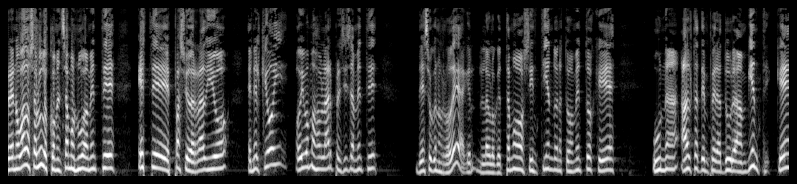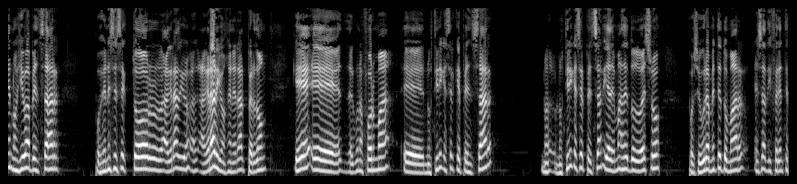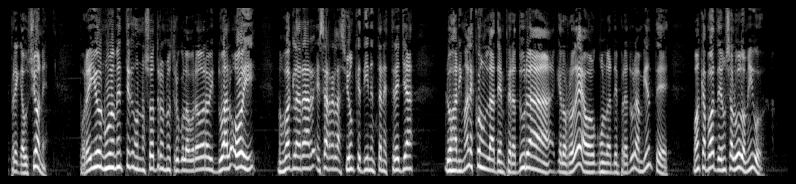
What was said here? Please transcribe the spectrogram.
Renovados saludos, comenzamos nuevamente este espacio de radio en el que hoy, hoy vamos a hablar precisamente de eso que nos rodea, que lo que estamos sintiendo en estos momentos que es una alta temperatura ambiente, que nos lleva a pensar pues en ese sector agrario, agrario en general, perdón, que eh, de alguna forma eh, nos tiene que hacer que pensar, nos tiene que hacer pensar y además de todo eso, pues seguramente tomar esas diferentes precauciones. Por ello, nuevamente con nosotros, nuestro colaborador habitual hoy nos va a aclarar esa relación que tienen tan estrecha los animales con la temperatura que los rodea o con la temperatura ambiente. Juan Capote, un saludo, amigo.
